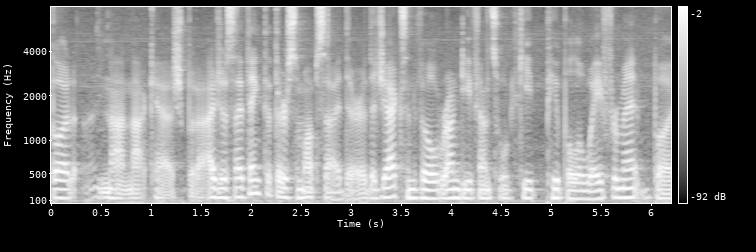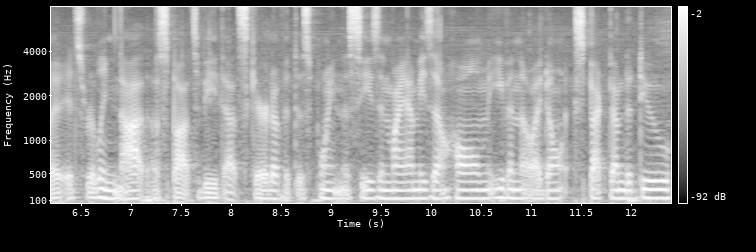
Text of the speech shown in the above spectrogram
but not not cash. But I just I think that there's some upside there. The Jacksonville run defense will keep people away from it, but it's really not a spot to be that scared of at this point in the season. Miami's at home, even though I don't expect them to do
